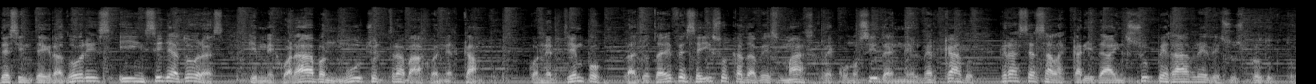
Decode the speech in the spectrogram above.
desintegradores y ensilladoras que mejoraban mucho el trabajo en el campo. Con el tiempo, la JF se hizo cada vez más reconocida en el mercado gracias a la calidad insuperable de sus productos.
